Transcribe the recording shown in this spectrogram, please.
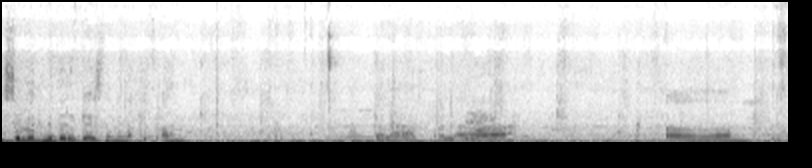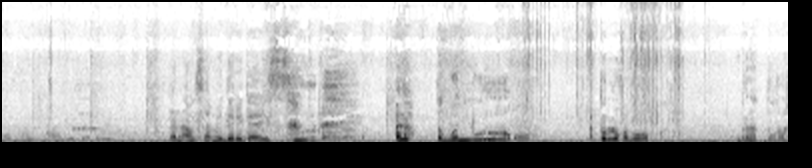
Sulod mi diri guys namin nakitaan. Wala. Um, tanaw sa mi diri guys. Ala, tagwan euro ro. Atulo ka buok. Brato ra.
